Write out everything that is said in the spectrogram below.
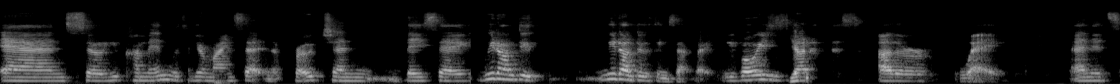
And so you come in with your mindset and approach, and they say, "We don't do, we don't do things that way. We've always yep. done it this other way." And it's,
